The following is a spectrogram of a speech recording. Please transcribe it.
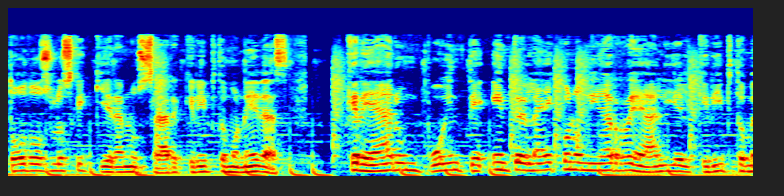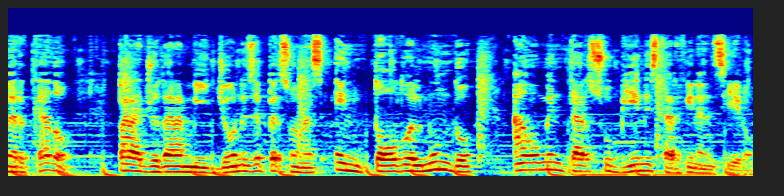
todos los que quieran usar criptomonedas, crear un puente entre la economía real y el criptomercado para ayudar a millones de personas en todo el mundo a aumentar su bienestar financiero.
